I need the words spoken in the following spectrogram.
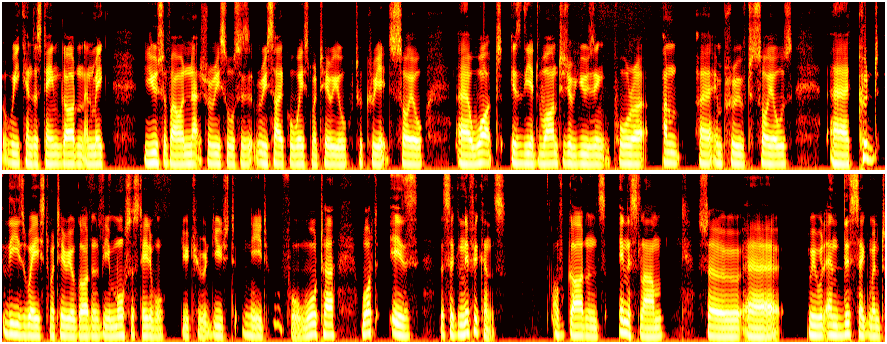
we can sustain garden and make use of our natural resources, recycle waste material to create soil. Uh, what is the advantage of using poorer, unimproved uh, soils? could these waste material gardens be more sustainable? due to reduced need for water. What is the significance of gardens in Islam? So, uh, we will end this segment,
